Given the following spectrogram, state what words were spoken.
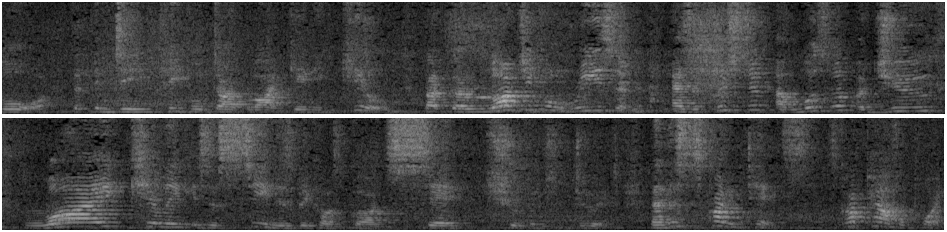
law that indeed people don't like getting killed. But the logical reason, as a Christian, a Muslim, a Jew, why killing is a sin is because God said shouldn't do it. Now this is quite intense. It's quite a powerful point.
